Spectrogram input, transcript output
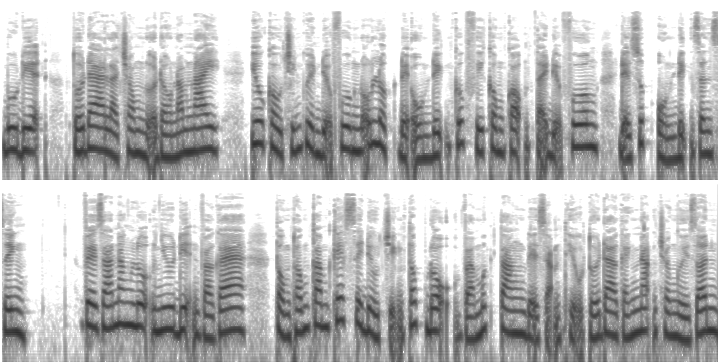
bưu điện, tối đa là trong nửa đầu năm nay, yêu cầu chính quyền địa phương nỗ lực để ổn định cước phí công cộng tại địa phương để giúp ổn định dân sinh. Về giá năng lượng như điện và ga, Tổng thống cam kết sẽ điều chỉnh tốc độ và mức tăng để giảm thiểu tối đa gánh nặng cho người dân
